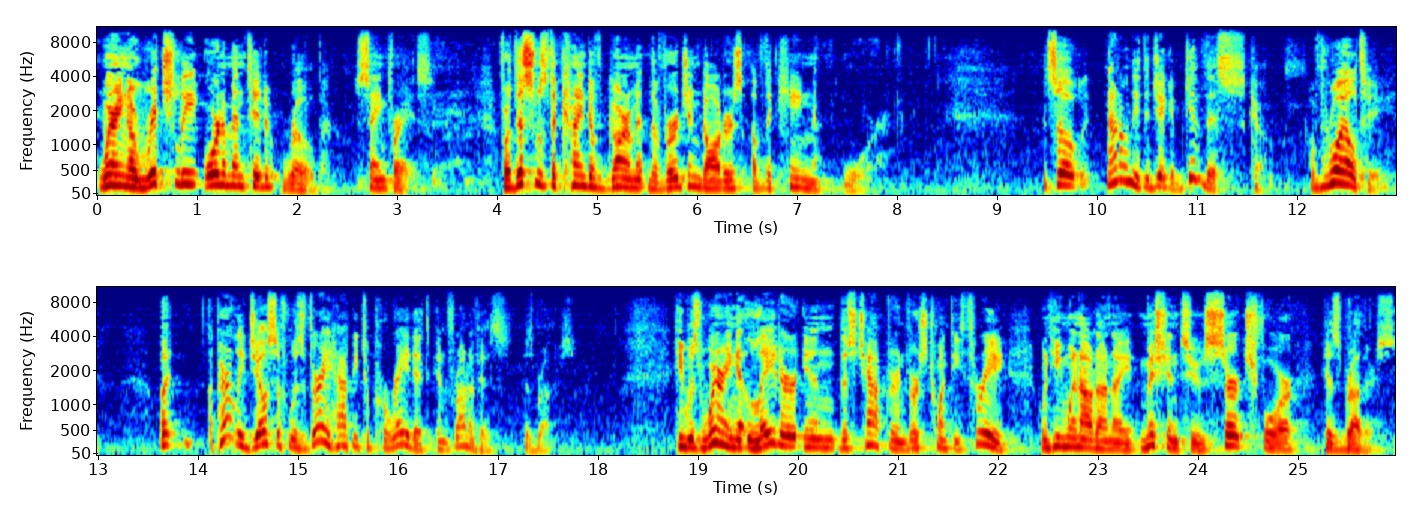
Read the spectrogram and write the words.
wearing a richly ornamented robe. Same phrase. For this was the kind of garment the virgin daughters of the king wore. And so, not only did Jacob give this coat of royalty, but apparently Joseph was very happy to parade it in front of his, his brothers. He was wearing it later in this chapter, in verse 23, when he went out on a mission to search for his brothers.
